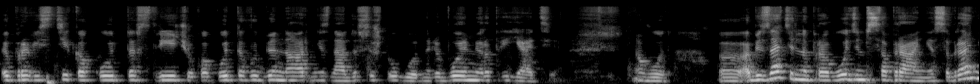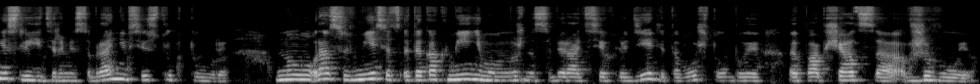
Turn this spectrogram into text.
э, провести какую-то встречу, какой-то вебинар, не знаю, да все что угодно, любое мероприятие. Вот. Э, обязательно проводим собрания, собрания с лидерами, собрания всей структуры – ну, раз в месяц это как минимум нужно собирать всех людей для того, чтобы э, пообщаться вживую.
